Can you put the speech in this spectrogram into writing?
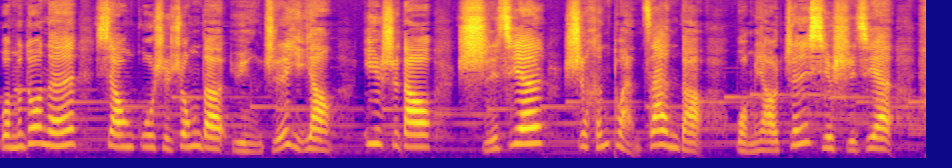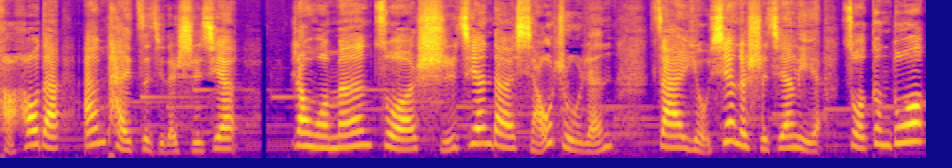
我们都能像故事中的允植一样。”意识到时间是很短暂的，我们要珍惜时间，好好的安排自己的时间，让我们做时间的小主人，在有限的时间里做更多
